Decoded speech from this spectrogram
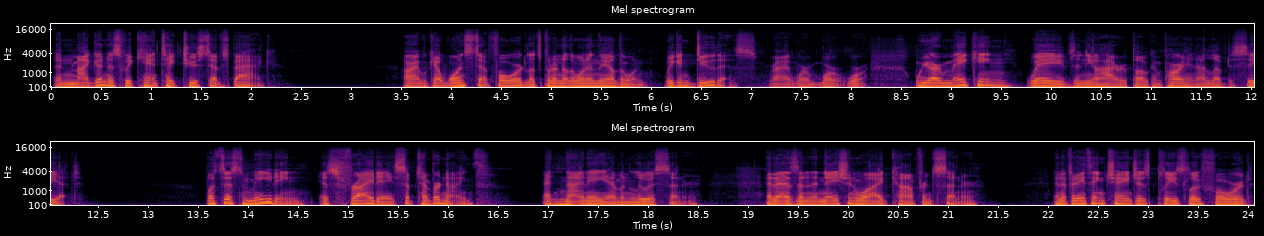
then my goodness, we can't take two steps back. All right, we got one step forward. Let's put another one in the other one. We can do this, right? We're we're we're we are making waves in the Ohio Republican Party, and I love to see it. But this meeting is Friday, September 9th at 9 a.m. in Lewis Center. It has a nationwide conference center. And if anything changes, please look forward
